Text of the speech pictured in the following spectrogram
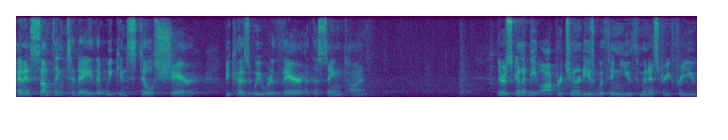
And it's something today that we can still share because we were there at the same time. There's going to be opportunities within youth ministry for you,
